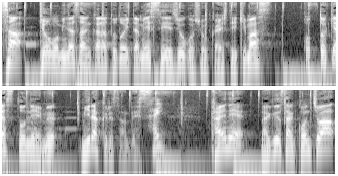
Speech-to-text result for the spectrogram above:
さあ今日も皆さんから届いたメッセージをご紹介していきます。ポッドキャストネームミラクルさんです。はいかえねえなぐーさんこんにちは。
